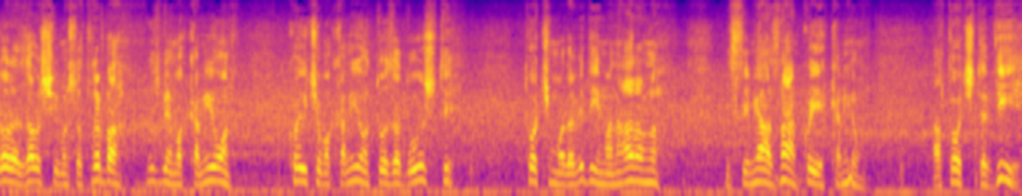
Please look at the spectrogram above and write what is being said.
Dole završimo što treba. Uzmijemo kamion. Koji ćemo kamion to zadužiti? To ćemo da vidimo naravno. Mislim, ja znam koji je kamion, ali to ćete vi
